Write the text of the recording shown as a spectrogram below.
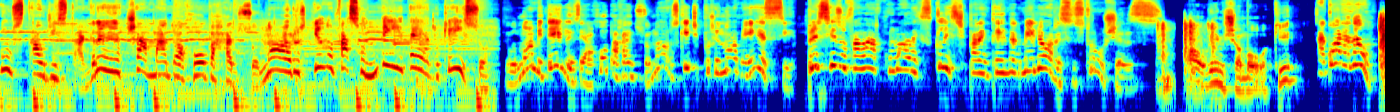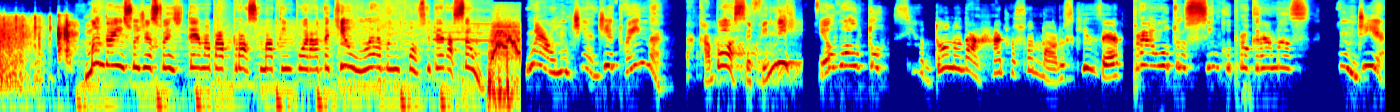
uns tal de Instagram, chamado arroba Rádio Sonoros, e eu não faço nem ideia do que é isso. O nome deles é arroba Rádio Sonoros? Que tipo de nome é esse? Preciso falar com o Alex Clist para entender melhor esses trouxas. Alguém me chamou aqui? Agora não! Manda aí sugestões de tema pra próxima temporada que eu levo em consideração. Ué, eu não tinha dito ainda? Acabou, se fini? Eu volto, se o dono da Rádio Sonoros quiser, pra outros cinco programas um dia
